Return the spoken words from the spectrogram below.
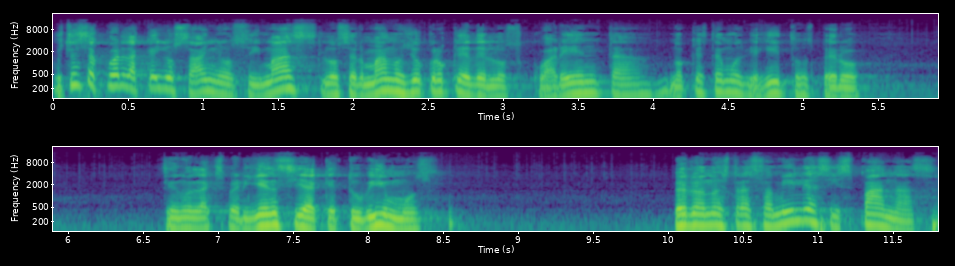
Usted se acuerda aquellos años, y más los hermanos, yo creo que de los 40, no que estemos viejitos, pero sino la experiencia que tuvimos. Pero en nuestras familias hispanas,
